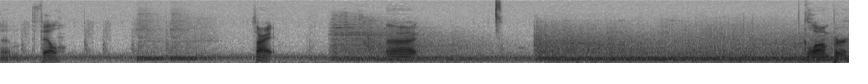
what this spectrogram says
there. Um, Phil. Sorry. Uh. Glomper.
